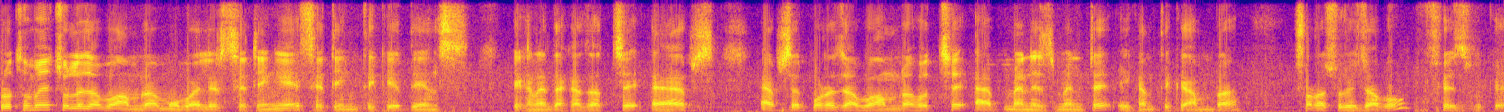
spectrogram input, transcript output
প্রথমে চলে যাব আমরা মোবাইলের সেটিংয়ে, সেটিং থেকে দেন এখানে দেখা যাচ্ছে অ্যাপস। অ্যাপসের পরে যাব আমরা হচ্ছে অ্যাপ ম্যানেজমেন্টে, এখান থেকে আমরা সরাসরি যাব ফেসবুকে।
